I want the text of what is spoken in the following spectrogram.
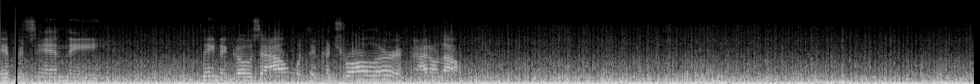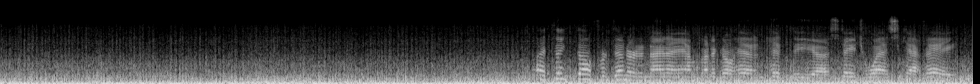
If it's in the thing that goes out with the controller. If I don't know. Though for dinner tonight I am going to go ahead and hit the uh, Stage West Cafe.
